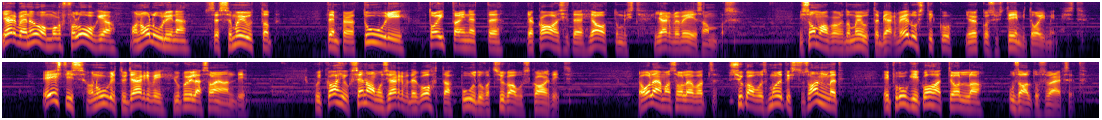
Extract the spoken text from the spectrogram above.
järve nõo morfoloogia on oluline, sest see mõjutab temperatuuri, toitainete ja gaaside jaotumist järve veesambas, mis omakorda mõjutab järve elustiku ja ökosüsteemi toimimist. Eestis on uuritud järvi juba üle sajandi, kuid kahjuks enamus järvede kohta puuduvad sügavuskaardid ja olemasolevad sügavusmõõdistusandmed ei pruugi kohati olla usaldusväärsed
